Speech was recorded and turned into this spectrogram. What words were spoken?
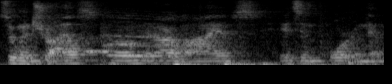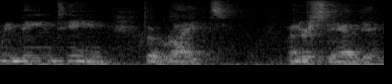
So when trials come in our lives, it's important that we maintain the right understanding.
